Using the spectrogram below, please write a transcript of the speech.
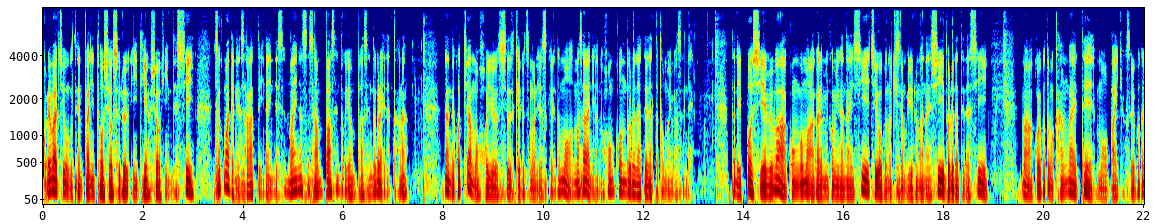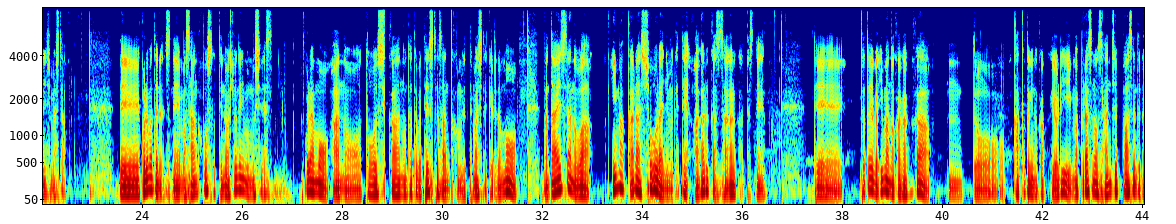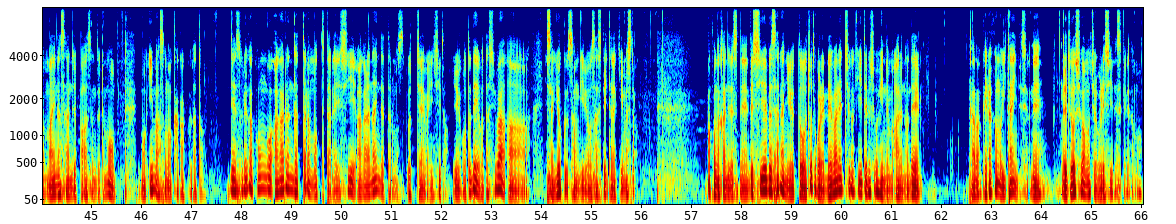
これは中国全般に投資をする ETF 商品ですし、そこまでね、下がっていないんです。マイナス3%か4%ぐらいだったかな。なんで、こっちはもう保有し続けるつもりですけれども、まあ、さらにあの香港ドル建てだったと思いますんで。ただ一方、シエブは今後も上がる見込みがないし、中国の規制も緩まないし、ドル建てだし、まあ、こういうことも考えて、もう売却することにしました。で、これまでのですね、まあ、参加コストっていうのは基本的にも無視です。これはもう、あの、投資家の、例えばテスタさんとかも言ってましたけれども、まあ、大事なのは、今から将来に向けて上がるか下がるかですね。で、例えば今の価格が、うんと、買った時の価格より、まあ、プラスの30%でもマイナス30%でも、もう今その価格だと。で、それが今後上がるんだったら持ってたらいいし、上がらないんだったらもう売っちゃえばいいしということで、私は潔く損切りをさせていただきました。まあ、こんな感じですね。で、CF さらに言うと、ちょっとこれレバレッジが効いてる商品でもあるので、あの下落も痛いんですよね。で、上昇はもちろん嬉しいですけれども。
